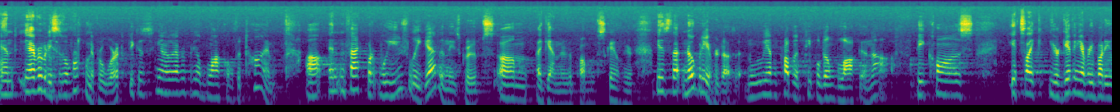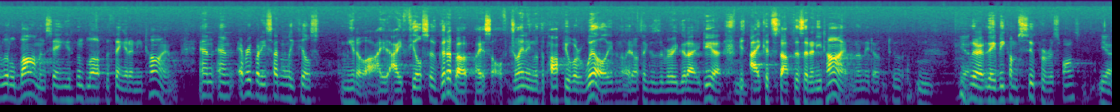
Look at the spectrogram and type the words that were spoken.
and you know, everybody says, well, that'll never work because you know everybody will block all the time. Uh, and in fact, what we usually get in these groups, um, again, there's a problem of scale here, is that nobody ever does it. And we have a problem that people don't block enough because it's like you're giving everybody a little bomb and saying you can blow up the thing at any time. And, and everybody suddenly feels, you know, I, I feel so good about myself, joining with the popular will, even though I don't think this is a very good idea. I could stop this at any time, and then they don't do it. Yeah. They're- They become super responsible. Yeah,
